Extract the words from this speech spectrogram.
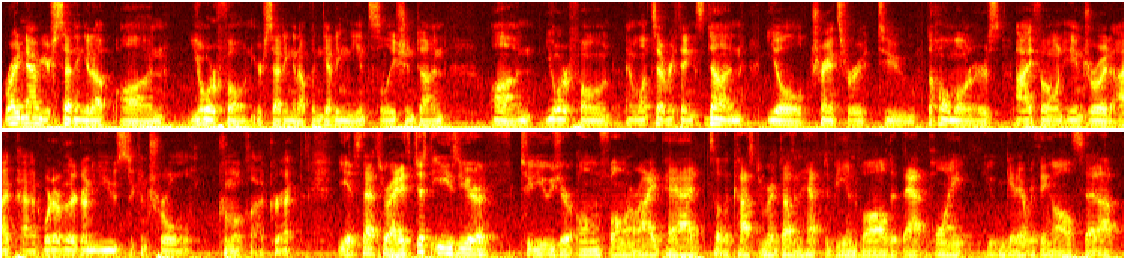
right now you're setting it up on your phone. You're setting it up and getting the installation done on your phone. And once everything's done you'll transfer it to the homeowner's iphone android ipad whatever they're going to use to control kumo cloud correct? Yes that's right. It's just easier to use your own phone or ipad so the customer doesn't have to be involved at that point. You can get everything all set up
